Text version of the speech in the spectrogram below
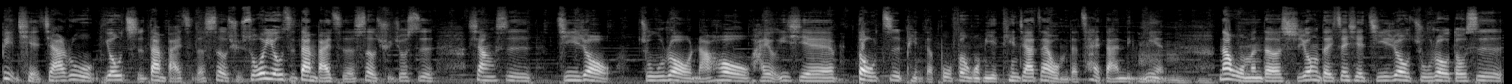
并且加入优质蛋白质的摄取。所谓优质蛋白质的摄取，就是像是鸡肉。猪肉，然后还有一些豆制品的部分，我们也添加在我们的菜单里面。嗯那我们的使用的这些鸡肉、猪肉都是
